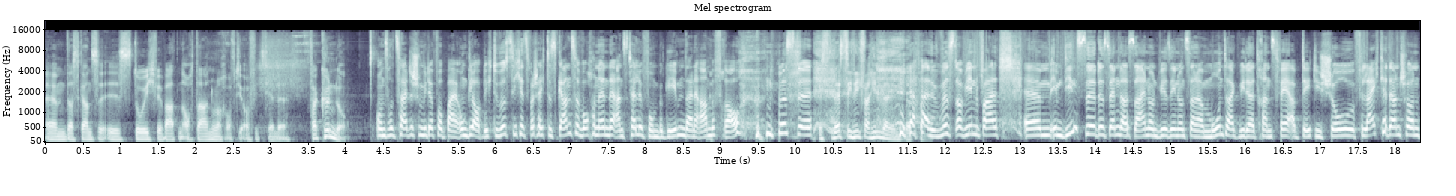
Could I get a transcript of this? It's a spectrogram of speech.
ähm, das Ganze ist durch. Wir warten auch da nur noch auf die offizielle Verkündung. Unsere Zeit ist schon wieder vorbei. Unglaublich. Du wirst dich jetzt wahrscheinlich das ganze Wochenende ans Telefon begeben, deine arme Frau. wirst, äh, es lässt sich nicht verhindern. ja, du wirst auf jeden Fall ähm, im Dienste des Senders sein und wir sehen uns dann am Montag wieder Transfer Update, die Show. Vielleicht ja dann schon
